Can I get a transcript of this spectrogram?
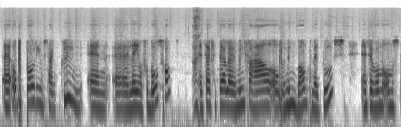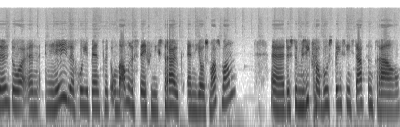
Eh, op het podium staan Kluun en eh, Leon van Bolschot. En zij vertellen hun verhaal over hun band met Bruce. En zij worden ondersteund door een hele goede band met onder andere Stephanie Struik en Joost Masman. Eh, dus de muziek van Bruce Springsteen staat centraal.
